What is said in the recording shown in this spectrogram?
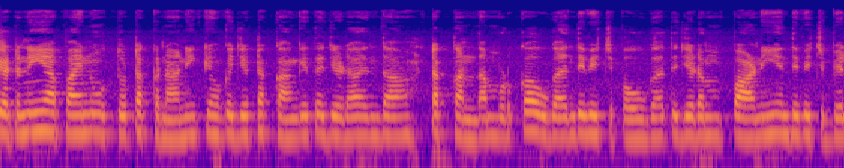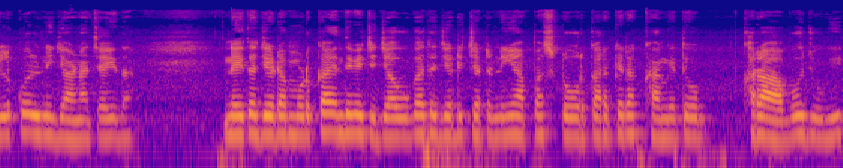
ਚਟਨੀ ਆਪਾਂ ਇਹਨੂੰ ਉੱਤੋਂ ਢੱਕਣਾ ਨਹੀਂ, ਕਿਉਂਕਿ ਜੇ ਢੱਕਾਂਗੇ ਤੇ ਜਿਹੜਾ ਇਹਦਾ ਢੱਕਣ ਦਾ ਮੁੜਕਾ ਹੋਊਗਾ, ਇਹਦੇ ਵਿੱਚ ਪਊਗਾ ਤੇ ਜਿਹੜਾ ਪਾਣੀ ਇਹਦੇ ਵਿੱਚ ਬਿਲਕੁਲ ਨਹੀਂ ਜਾਣਾ ਚਾਹੀਦਾ। ਨਹੀਂ ਤਾਂ ਜਿਹੜਾ ਮੁੜਕਾ ਇਹਦੇ ਵਿੱਚ ਜਾਊਗਾ ਤੇ ਜਿਹੜੀ ਚਟਨੀ ਆਪਾਂ ਸਟੋਰ ਕਰਕੇ ਰੱਖਾਂਗੇ ਤੇ ਉਹ ਖਰਾਬ ਹੋ ਜੂਗੀ।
